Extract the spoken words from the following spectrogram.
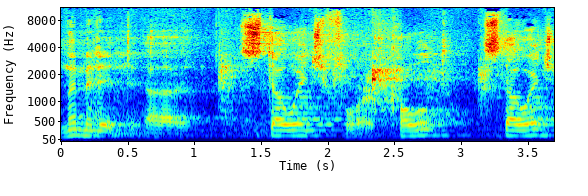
limited uh, stowage for cold stowage,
